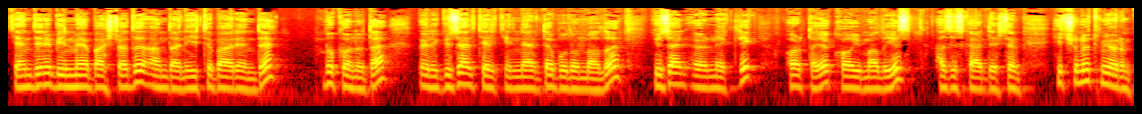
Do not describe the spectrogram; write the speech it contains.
kendini bilmeye başladığı andan itibaren de bu konuda böyle güzel telkinlerde bulunmalı, güzel örneklik ortaya koymalıyız aziz kardeşlerim. Hiç unutmuyorum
